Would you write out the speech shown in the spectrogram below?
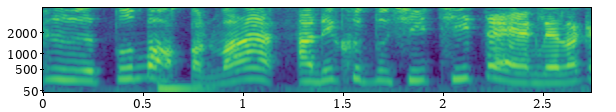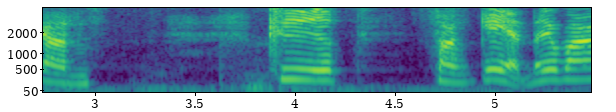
คือตูนบอกก่อนว่า อันนี้คุณตูนชี้ชี้แจงเลยแล้วกัน คือสังเกตได้ว่า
